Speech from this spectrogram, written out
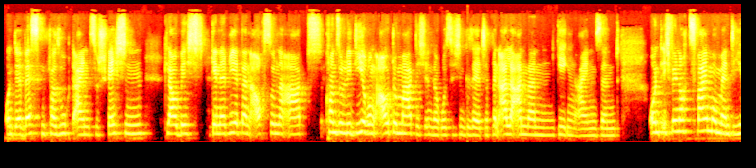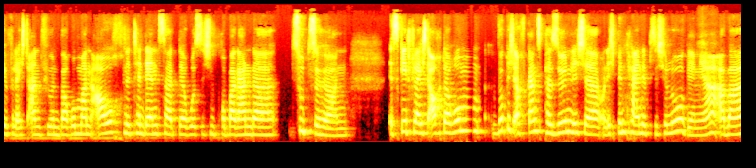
und der Westen versucht einen zu schwächen, glaube ich, generiert dann auch so eine Art Konsolidierung automatisch in der russischen Gesellschaft, wenn alle anderen gegen einen sind. Und ich will noch zwei Momente hier vielleicht anführen, warum man auch eine Tendenz hat, der russischen Propaganda zuzuhören es geht vielleicht auch darum, wirklich auf ganz persönlicher, und ich bin keine Psychologin, ja, aber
